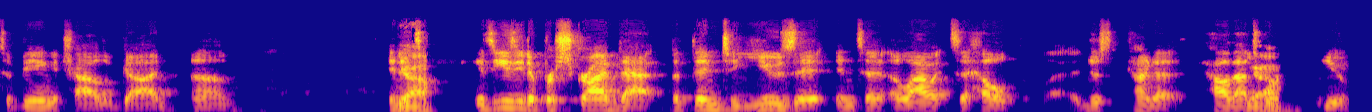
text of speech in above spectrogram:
to being a child of God. Um, and yeah. it's it's easy to prescribe that, but then to use it and to allow it to help, uh, just kind of how that's yeah. working for you.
